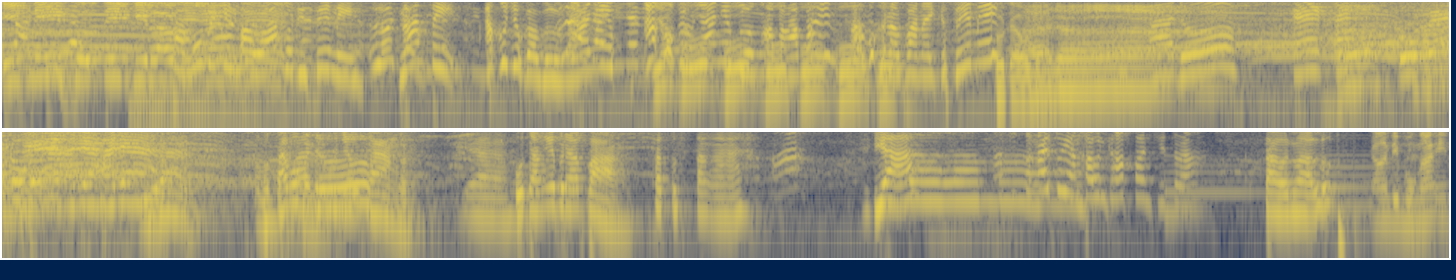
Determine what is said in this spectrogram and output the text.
ini syuting kilau Kamu bikin malu aku di sini. Nanti aku juga belum nyanyi. Aku Iya, belum Bu, nyanyi, Bu, belum. Bu, Kamu Bu. kenapa naik ke sini? Udah, udah. Aduh. Eh, eh, Uben, Uben, ada, ada. Bentar. Sebentar. Kamu benar punya utang. Ya, Utangnya berapa? Satu setengah. Ya, Satu setengah itu yang tahun kapan Citra? tahun lalu. Jangan dibungain.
